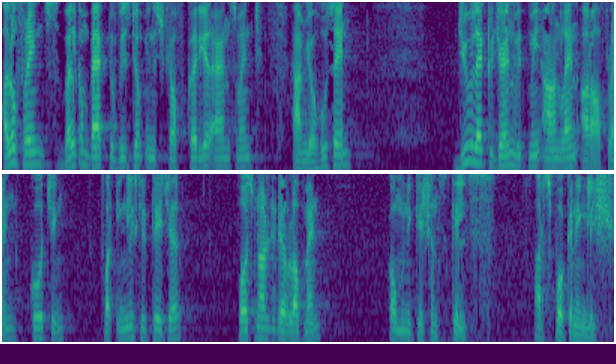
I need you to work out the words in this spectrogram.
Hello, friends. Welcome back to Wisdom Institute of Career Advancement. I'm your Hussein. Do you like to join with me online or offline coaching for English literature, personality development, communication skills, or spoken English?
